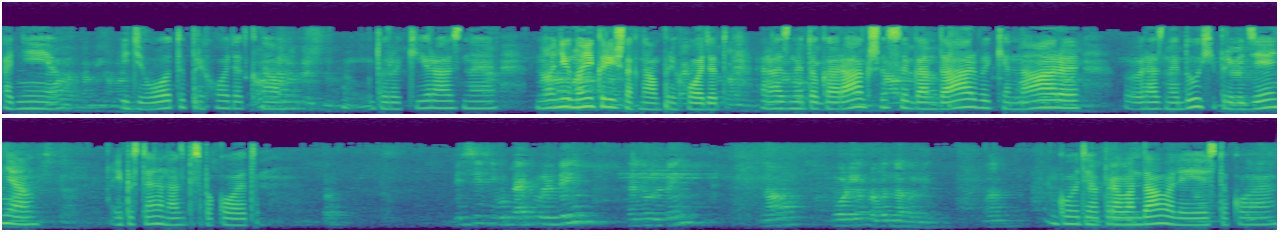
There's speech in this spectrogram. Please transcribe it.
одни идиоты приходят к нам, дураки разные, но не, но не Кришна к нам приходит. Разные только ракшасы, гандарвы, кенары, разные духи, привидения и постоянно нас беспокоит. Годия Правандавали есть такое,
